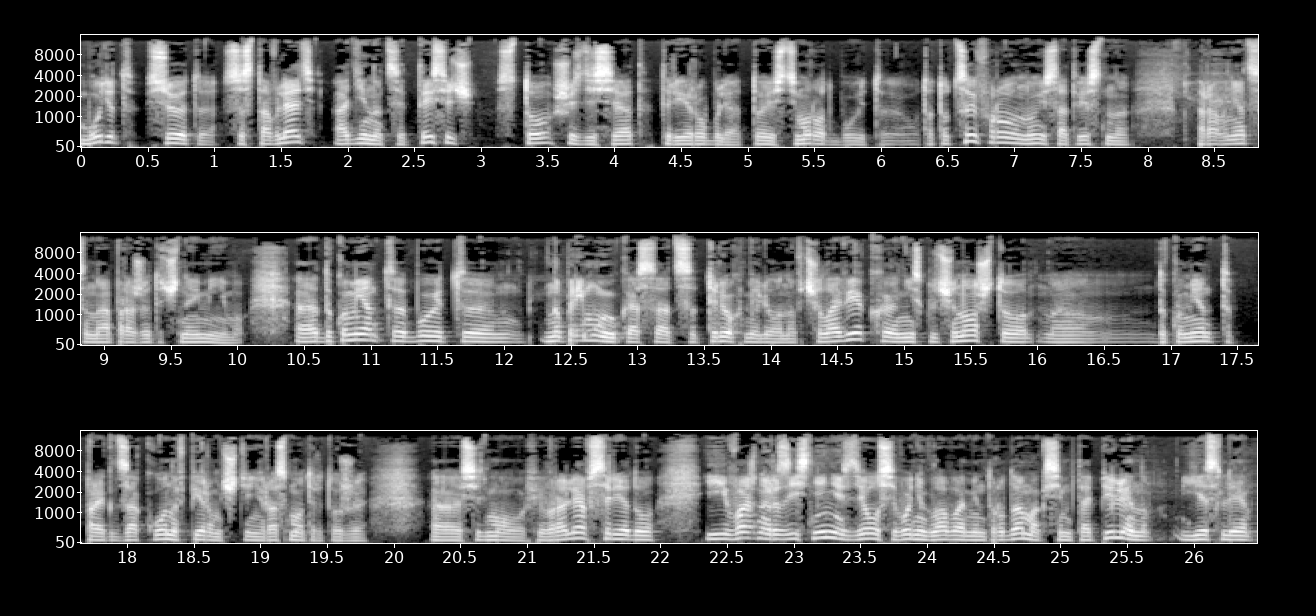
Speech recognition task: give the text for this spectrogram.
будет все это составлять 11 тысяч 163 рубля. То есть МРОД будет э, вот эту цифру, ну и, соответственно, равняться на прожиточный минимум. Э, документ будет э, напрямую касаться трех миллионов человек. Не исключено, что документ проект закона в первом чтении рассмотрят уже 7 февраля в среду. И важное разъяснение сделал сегодня глава Минтруда Максим Топилин. Если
